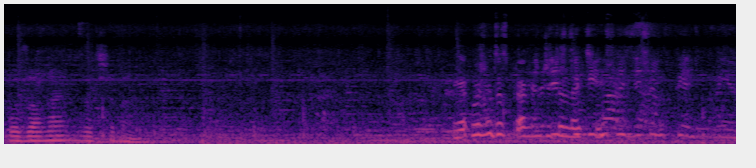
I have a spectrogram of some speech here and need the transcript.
Schłodzone, zatrzymamy. Jak można to sprawdzić, czy to leci? 45, 65 powinien.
